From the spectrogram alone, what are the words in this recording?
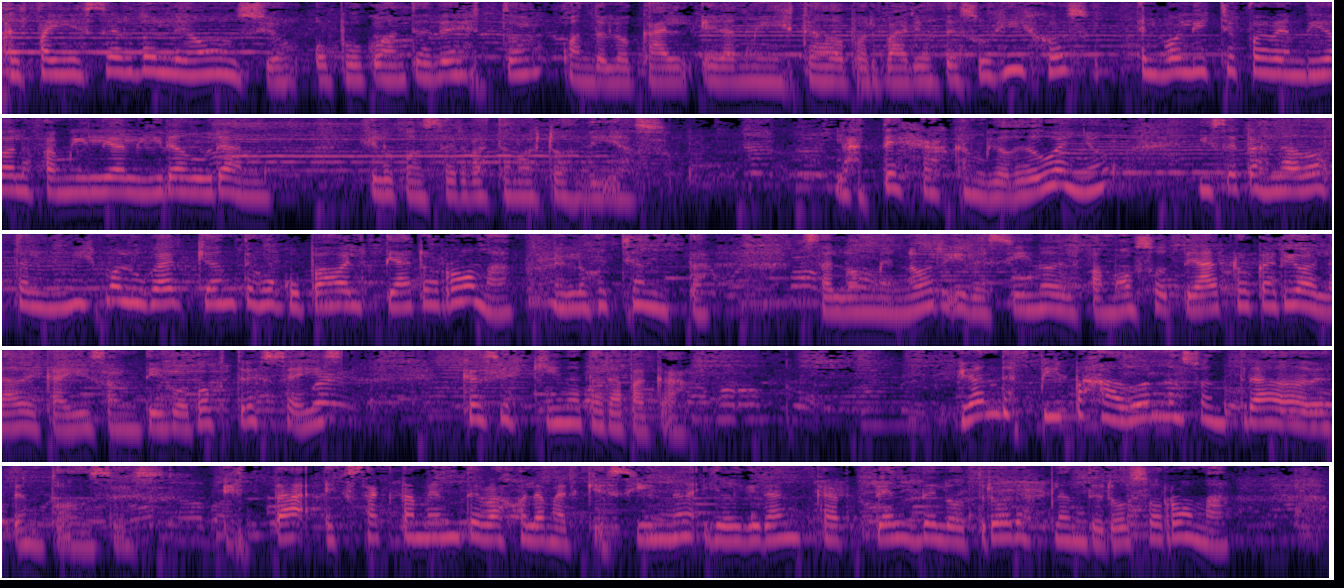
Al fallecer don Leoncio, o poco antes de esto, cuando el local era administrado por varios de sus hijos, el boliche fue vendido a la familia Lira Durán, que lo conserva hasta nuestros días. Las Tejas cambió de dueño y se trasladó hasta el mismo lugar que antes ocupaba el Teatro Roma en los 80, salón menor y vecino del famoso Teatro Cariola de calle Santiago 236, casi esquina Tarapacá. Grandes pipas adornan su entrada desde entonces. Está exactamente bajo la marquesina y el gran cartel del otrora esplendoroso Roma,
